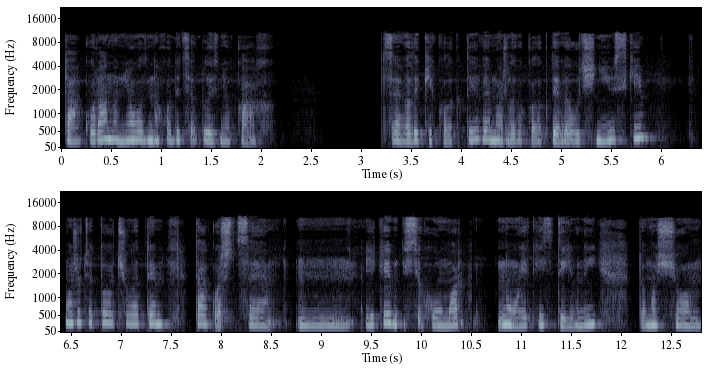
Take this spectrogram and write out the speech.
Так, Уран у нього знаходиться в близнюках. Це великі колективи, можливо, колективи учнівські можуть оточувати. Також це м, якийсь гумор, ну, якийсь дивний, тому що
